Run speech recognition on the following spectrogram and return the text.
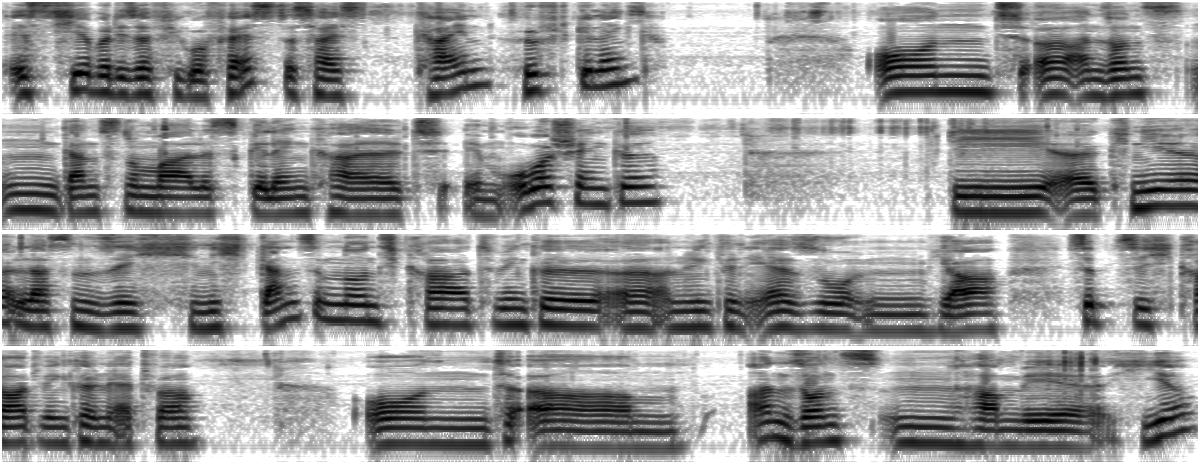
ist hier bei dieser Figur fest, das heißt kein Hüftgelenk. Und äh, ansonsten ganz normales Gelenk halt im Oberschenkel. Die äh, Knie lassen sich nicht ganz im 90 Grad Winkel äh, anwinkeln, eher so im ja, 70 Grad Winkeln etwa. Und ähm, ansonsten haben wir hier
